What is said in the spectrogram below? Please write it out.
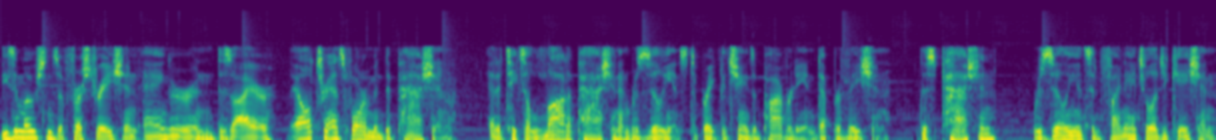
These emotions of frustration, anger, and desire, they all transform into passion, and it takes a lot of passion and resilience to break the chains of poverty and deprivation. This passion, resilience, and financial education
